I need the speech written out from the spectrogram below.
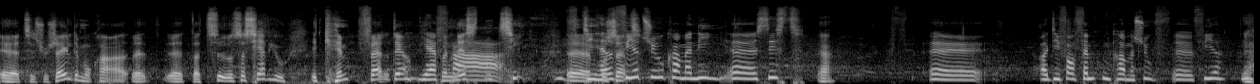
øh, til Socialdemokratiet, øh, så ser vi jo et kæmpe fald der ja, på næsten 10 øh, De havde 24,9 øh, sidst. Ja. Øh, og de får 15,74 øh, Ja.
